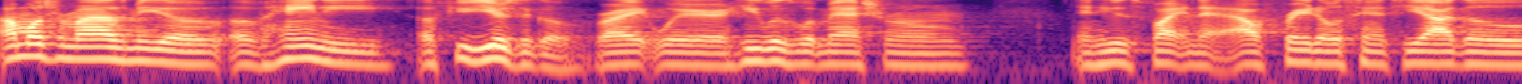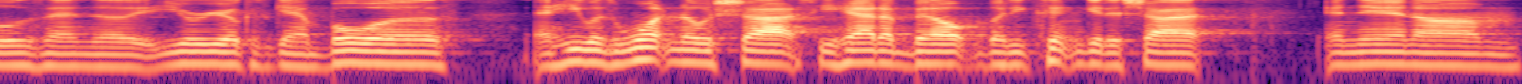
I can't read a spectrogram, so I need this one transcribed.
Almost reminds me of of Haney a few years ago, right, where he was with Matchroom and he was fighting the Alfredo Santiago's and the Yuriorkis Gamboa's, and he was wanting those shots. He had a belt, but he couldn't get a shot. And then, um,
